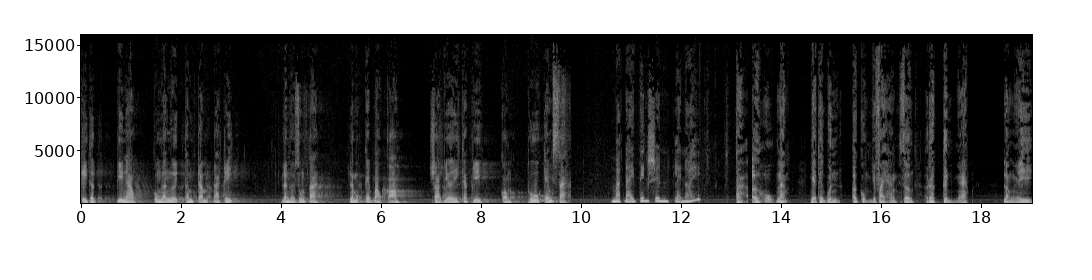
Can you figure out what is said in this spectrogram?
kỳ thực vị nào cũng là người thâm trầm đa trí. Lệnh hồi xuân ta là một cái bao cỏ so với các vị còn thua kém xa. Mạc Đại Tiên Sinh lại nói Ta ở Hồ Nam Nghe thấy Huynh ở cùng với phái Hằng Sơn Rất kinh ngạc. Lòng nghĩ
